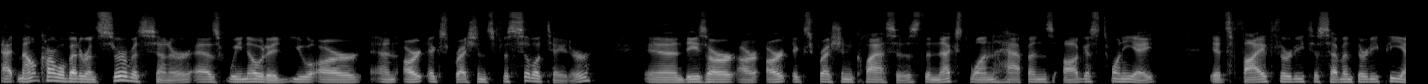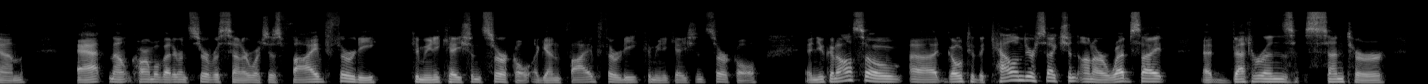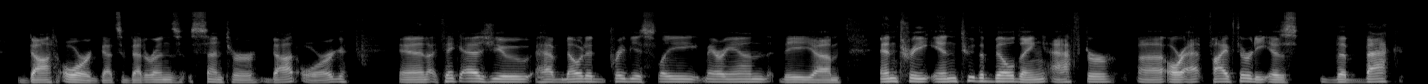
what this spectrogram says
At Mount Carmel Veterans Service Center, as we noted, you are an art expressions facilitator. And these are our art expression classes. The next one happens August 28th. It's 5:30 to 7:30 p.m. at Mount Carmel Veterans Service Center, which is 530 Communication Circle. Again, 530 Communication Circle. And you can also uh, go to the calendar section on our website at veteranscenter.org. That's veteranscenter.org. And I think, as you have noted previously, Marianne, the um, entry into the building after uh, or at 5:30 is the back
